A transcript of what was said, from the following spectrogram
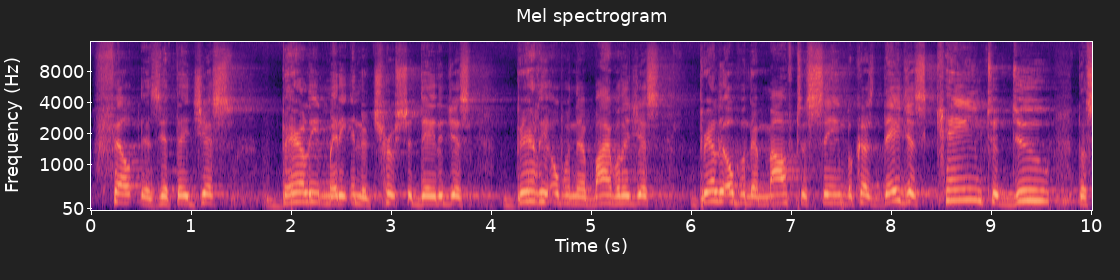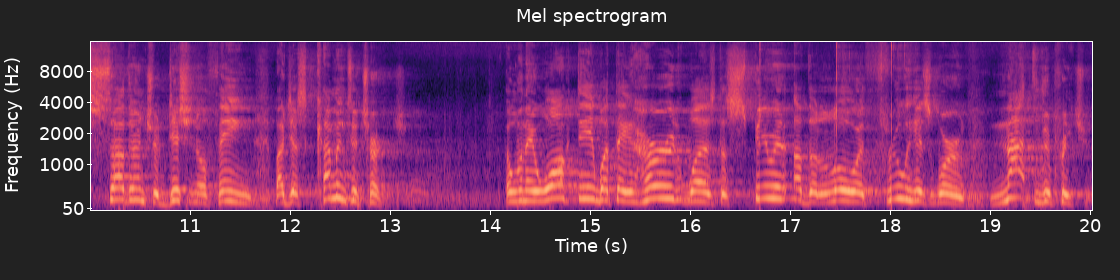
felt as if they just barely made it into church today. They just barely opened their Bible. They just barely opened their mouth to sing because they just came to do the Southern traditional thing by just coming to church. But when they walked in, what they heard was the Spirit of the Lord through His Word, not through the preacher.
